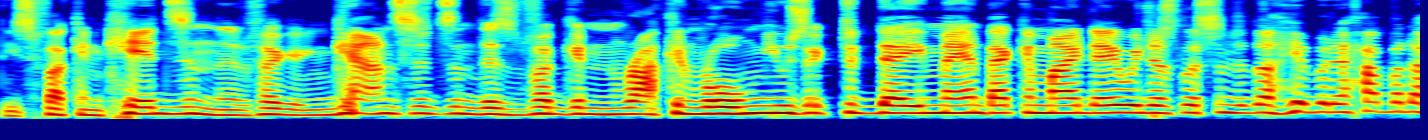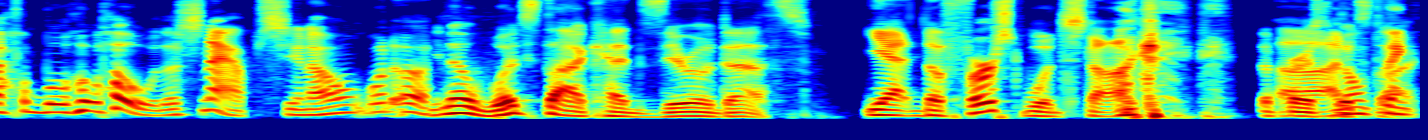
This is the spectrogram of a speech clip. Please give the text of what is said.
these fucking kids and the fucking concerts and this fucking rock and roll music today, man. Back in my day, we just listened to the hibbity hobbity hobbo ho ho, the snaps, you know? What uh You know, Woodstock had zero deaths. Yeah, the first Woodstock. The Uh, first I don't Woodstock. think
